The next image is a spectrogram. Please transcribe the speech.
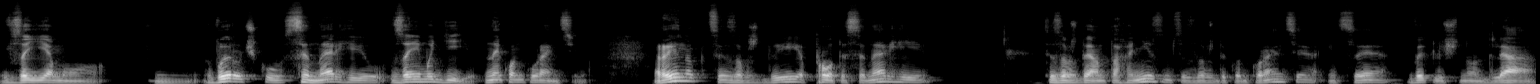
взаємовиручку, синергію, взаємодію, не конкуренцію. Ринок це завжди проти синергії, це завжди антагонізм, це завжди конкуренція, і це виключно для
